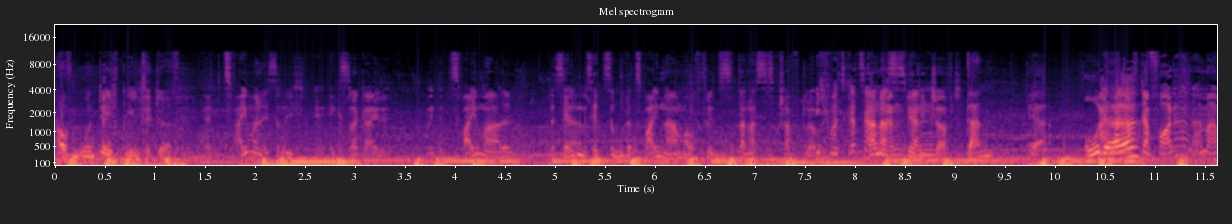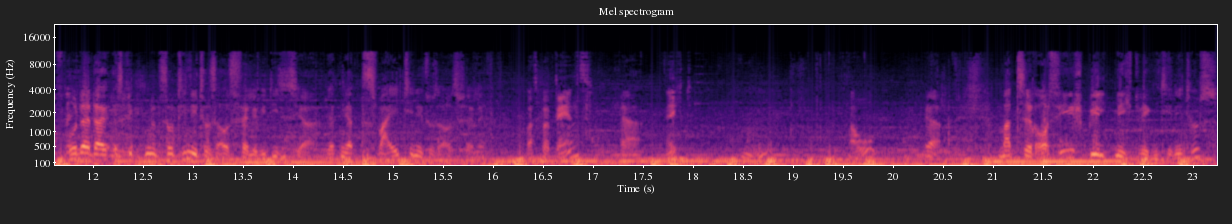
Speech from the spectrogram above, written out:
auf dem UND spielen zu dürfen. Ja, zweimal ist doch nicht extra geil. Wenn du zweimal derselben Ja. Besetzung unter zwei Namen auftrittst, dann hast du es geschafft, glaube ich. Ich wollte es gerade sagen, Dann hast du es wirklich dann- geschafft. Dann, ja. Oder, der Vorderen, einmal auf der oder da, es gibt so Tinnitus-Ausfälle wie dieses Jahr. Wir hatten ja zwei Tinnitus-Ausfälle. Was bei Bands? Ja. Echt? Au. Ja. Matze Rossi spielt nicht wegen Tinnitus.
